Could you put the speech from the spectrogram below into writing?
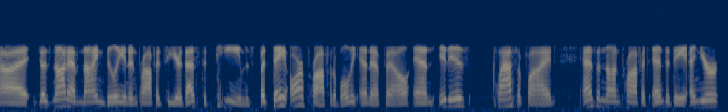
uh, does not have nine billion in profits a year. That's the teams, but they are profitable, the NFL, and it is classified as a nonprofit entity. And your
